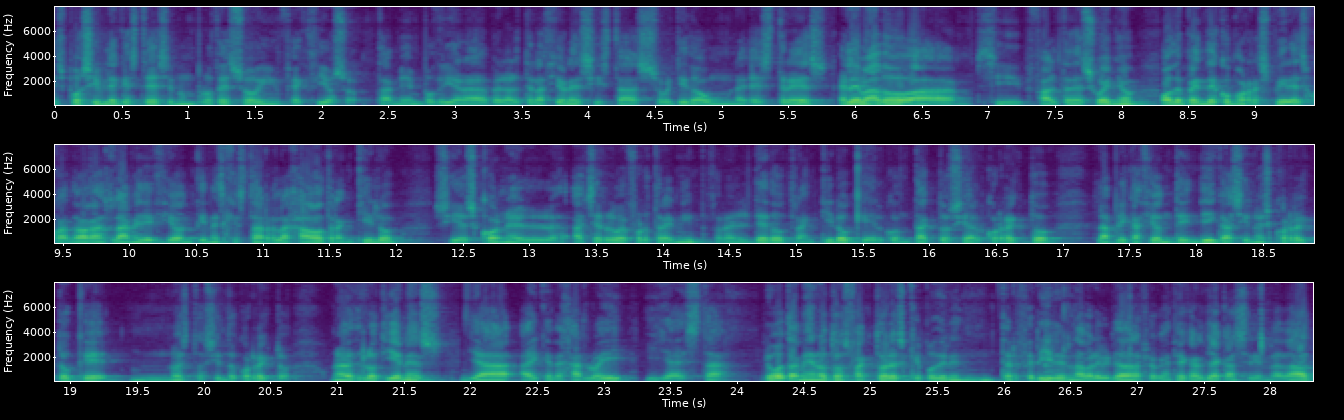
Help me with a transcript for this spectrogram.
es posible que estés en un proceso infeccioso. También podrían haber alteraciones si estás sometido a un estrés elevado, a si falta de sueño, o depende cómo respires. Cuando hagas la medición tienes que estar relajado, tranquilo. Si es con el HRV for Training, con el dedo, tranquilo, que el contacto sea el correcto. La aplicación te indica si no es correcto que no está siendo correcto. Una vez lo tienes, ya hay que dejarlo ahí y ya está. Luego también otros factores que pueden interferir en la variabilidad de la frecuencia cardíaca serían la edad,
